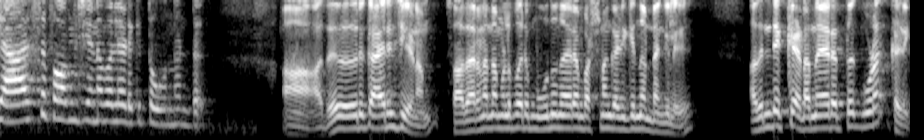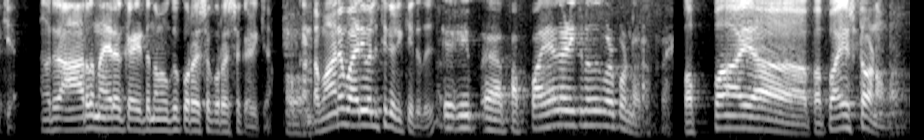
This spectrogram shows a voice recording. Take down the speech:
ഗ്യാസ് ഫോം ചെയ്യണ പോലെ ഇടയ്ക്ക് തോന്നുന്നുണ്ട്. ആ അത് ഒരു കാര്യം ചെയ്യണം. സാധാരണ നമ്മളിപ്പോൾ ഒരു മൂന്ന് നേരം ഭക്ഷണം കഴിക്കുന്നുണ്ടെങ്കിൽ അതിന്റെ കിടനേരത്ത് കൂടെ കഴിക്കുക. അങ്ങനെ ഒരു ആറ് നേരമൊക്കെ ആയിട്ട് നമുക്ക് കുറേശ്ശെ കുറേശ്ശെ കഴിക്കാം. കണ്ടമാനം വാരി വലിച്ച് കഴിക്കരുത്. ഈ- പപ്പായ കഴിക്കുന്നത് കുഴപ്പമുണ്ടോ ഡോക്ടറെ? പപ്പായ പപ്പായ ഇഷ്ടമാണോ?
